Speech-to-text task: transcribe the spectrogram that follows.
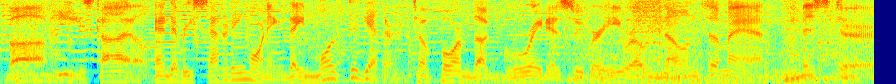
Bob, he's Kyle, and every Saturday morning they morph together to form the greatest superhero known to man, Mr.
